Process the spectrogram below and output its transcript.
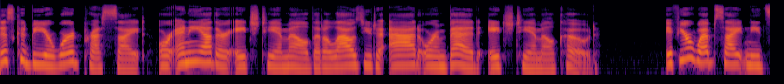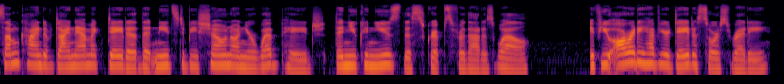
This could be your WordPress site or any other HTML that allows you to add or embed HTML code. If your website needs some kind of dynamic data that needs to be shown on your web page, then you can use this scripts for that as well. If you already have your data source ready,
